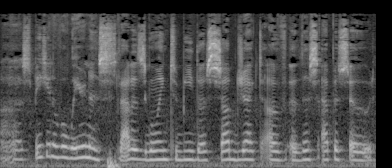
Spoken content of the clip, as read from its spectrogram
Uh, speaking of awareness, that is going to be the subject of this episode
